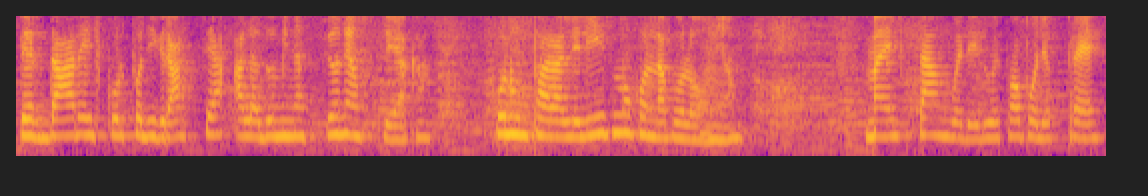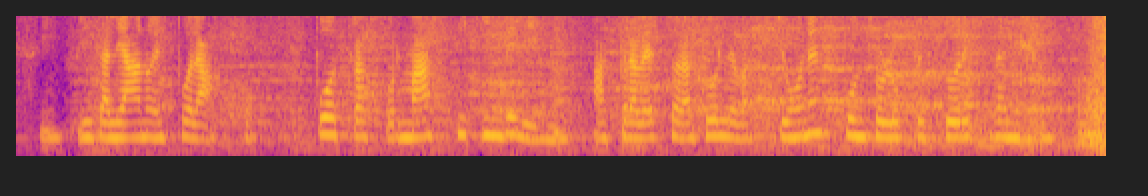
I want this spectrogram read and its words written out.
per dare il colpo di grazia alla dominazione austriaca, con un parallelismo con la Polonia, ma il sangue dei due popoli oppressi, l'italiano e il polacco, può trasformarsi in veleno attraverso la sollevazione contro l'oppressore straniero.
